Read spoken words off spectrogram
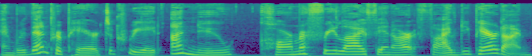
And we're then prepared to create a new karma free life in our 5D paradigm.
